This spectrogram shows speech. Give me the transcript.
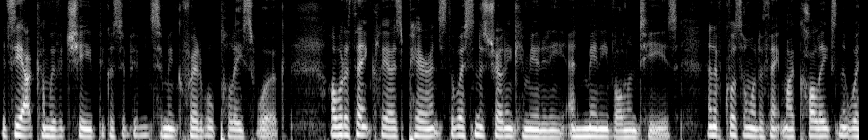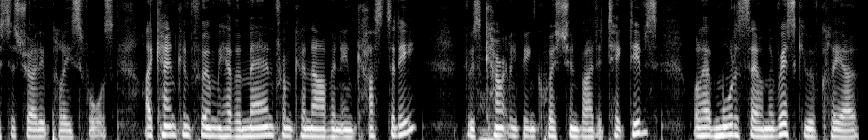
It's the outcome we've achieved because of some incredible police work. I want to thank Cleo's parents, the Western Australian community, and many volunteers. And of course, I want to thank my colleagues in the West Australian Police Force. I can confirm we have a man from Carnarvon in custody who is currently being questioned by detectives. We'll have more to say on the rescue of Cleo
